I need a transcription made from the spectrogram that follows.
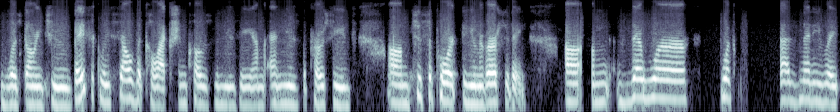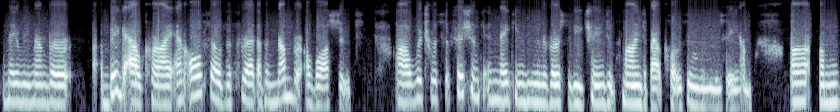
was going to basically sell the collection, close the museum, and use the proceeds um, to support the university. Um, there were, was, as many may remember, a big outcry and also the threat of a number of lawsuits, uh, which was sufficient in making the university change its mind about closing the museum. Um,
